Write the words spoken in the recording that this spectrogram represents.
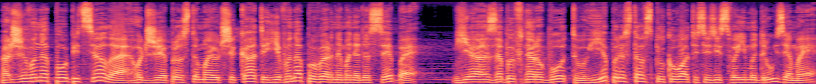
Адже вона пообіцяла, отже, я просто маю чекати, і вона поверне мене до себе. Я забив на роботу, я перестав спілкуватися зі своїми друзями.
